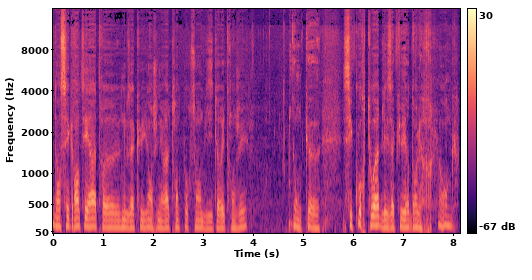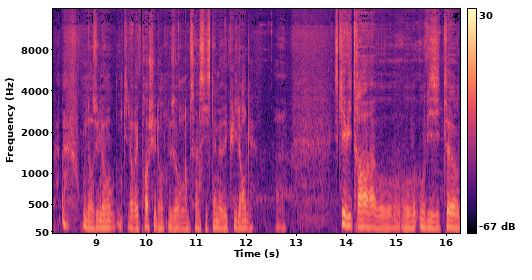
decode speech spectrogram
dans ces grands théâtres, euh, nous accueillons en général 30% de visiteurs étrangers. Donc euh, c'est courtois de les accueillir dans leur langue ou dans une langue qui leur est proche. Et donc nous aurons comme ça un système avec huit langues. Ce qui évitera aux, visiteurs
